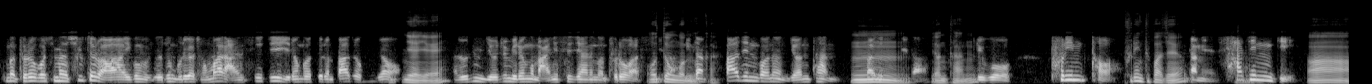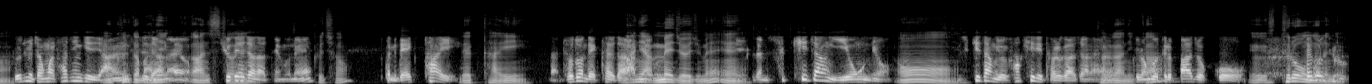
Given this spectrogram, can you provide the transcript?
한번 들어보시면 실제로 아 이건 요즘 우리가 정말 안 쓰지 이런 것들은 빠졌고요. 예, 예. 아, 요즘 요즘 이런 거 많이 쓰지 하는 건 들어왔습니다. 어떤 겁니까? 일단 빠진 거는 연탄 음, 빠졌습니다. 연탄. 그리고 프린터, 프린트 빠져요? 그다음에 사진기. 아. 요즘에 정말 사진기 아, 안 그러니까 많이 쓰잖아요. 안 쓰죠. 휴대전화 때문에. 그렇죠. 그다음에 넥타이. 넥타이. 저도 넥타이 잘안 많이. 안 매죠, 요즘에. 예. 그다음에 스키장 이용료. 어. 스키장 여기 확실히 덜 가잖아요. 덜 가니까. 그런 것들이 빠졌고 여기 들어온 새로, 거는요.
